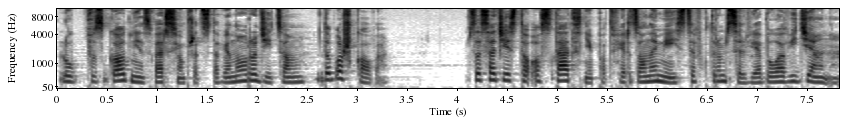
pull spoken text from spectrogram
lub zgodnie z wersją przedstawioną rodzicom do Bożkowa. W zasadzie jest to ostatnie potwierdzone miejsce, w którym Sylwia była widziana.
